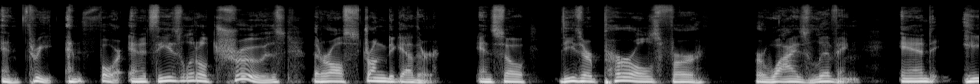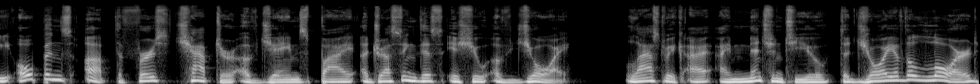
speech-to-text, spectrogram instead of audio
and three, and four. And it's these little truths that are all strung together. And so these are pearls for, for wise living. And he opens up the first chapter of James by addressing this issue of joy. Last week, I, I mentioned to you the joy of the Lord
